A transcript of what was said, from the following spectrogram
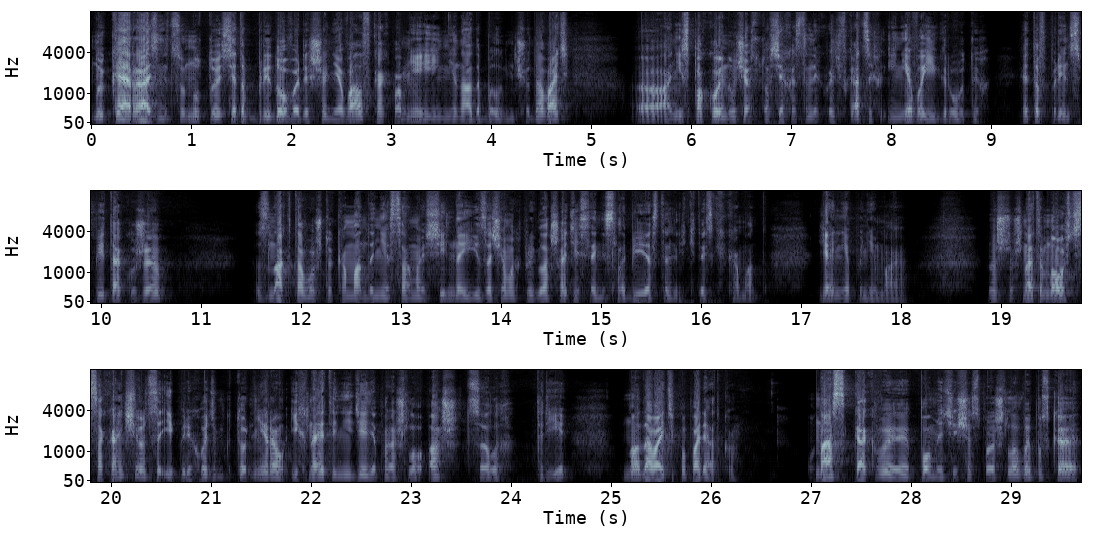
ну какая разница? Ну, то есть это бредовое решение Valve, как по мне, и не надо было ничего давать. Э, они спокойно участвуют во всех остальных квалификациях и не выигрывают их. Это, в принципе, и так уже знак того, что команда не самая сильная, и зачем их приглашать, если они слабее остальных китайских команд. Я не понимаю. Ну что ж, на этом новости заканчиваются и переходим к турнирам. Их на этой неделе прошло аж целых три. Но давайте по порядку. У нас, как вы помните еще с прошлого выпуска,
